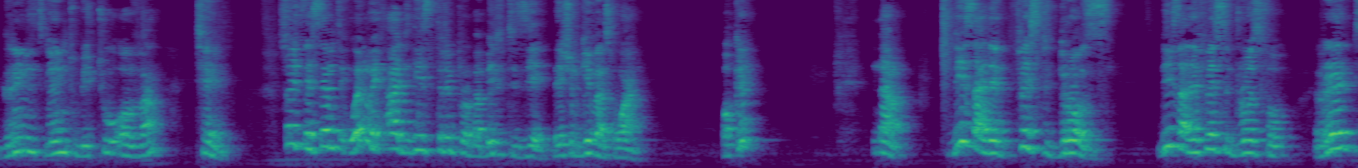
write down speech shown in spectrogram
Green is going to be 2 over 10. So it's the same thing. When we add these three probabilities here, they should give us 1. Okay? Now, these are the first draws. These are the first draws for red,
